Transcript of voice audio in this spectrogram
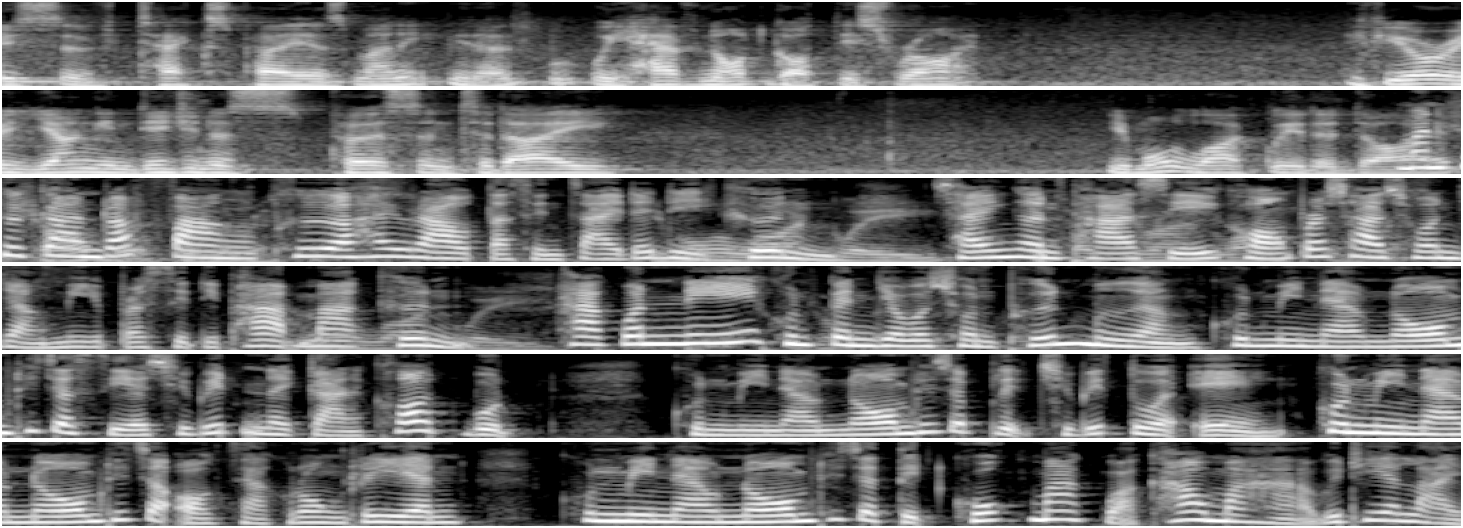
use of taxpayers money you know we have not got this right if you're a young indigenous person today มันคือการรับฟังเพื่อให้เราตัดสินใจได้ดีขึ้น ใช้เงินภาษีของประชาชนอย่างมีประสิทธิภาพมากขึ้น หากวันนี้คุณเป็นเยาวชนพื้นเมือง คุณมีแนวโน้มที่จะเสียชีวิตในการคลอดบุตร คุณมีแนวโน้มที่จะปลิดชีวิตตัวเอง คุณมีแนวโน้มที่จะออกจากโรงเรียน คุณมีแนวโน้มที่จะติดคุกมากกว่าเข้ามหาวิทยาลัย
